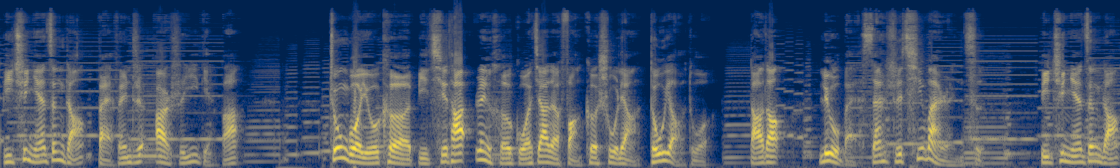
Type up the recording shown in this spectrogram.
比去年增长百分之二十一点八。中国游客比其他任何国家的访客数量都要多，达到六百三十七万人次，比去年增长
